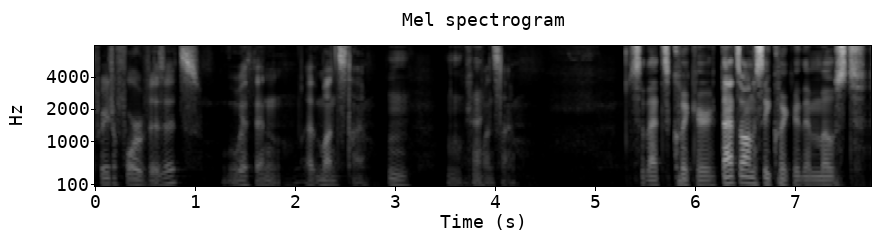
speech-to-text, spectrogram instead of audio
three to four visits within a month's time. Okay. Month's time. So that's quicker. That's honestly quicker than most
